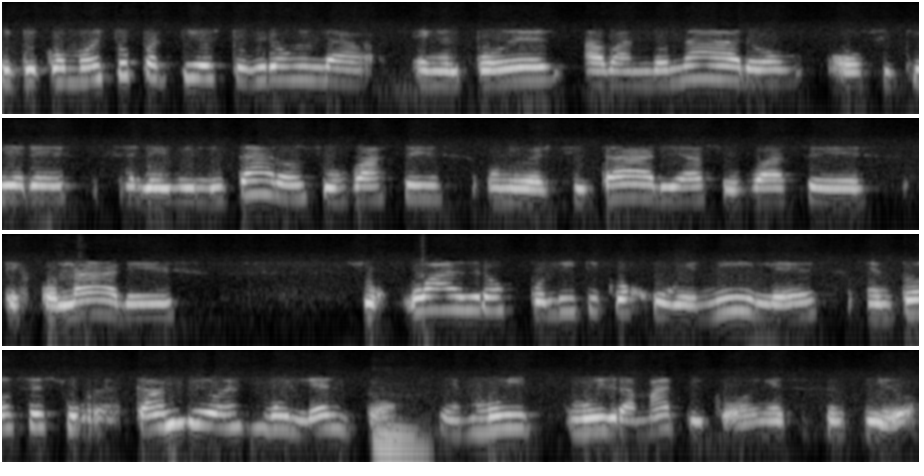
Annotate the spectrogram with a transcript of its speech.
y que como estos partidos estuvieron en, la, en el poder, abandonaron o si quieres, se debilitaron sus bases universitarias, sus bases escolares, sus cuadros políticos juveniles, entonces su recambio es muy lento, mm. es muy muy dramático en ese sentido,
